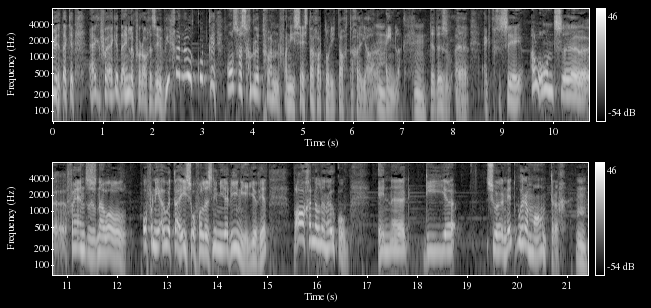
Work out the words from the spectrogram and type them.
weet ek het ek vir ek het eintlik vir haar gesê wie gaan nou kom kyk. Ons was groot van van die 60er tot die 80er jare mm. eintlik. Mm. Dit is uh, ek het gesê al ons uh, fans is nou al of in die ouer huis of hulle is nie meer hier nie, jy weet. Waar gaan hulle nou kom? En uh, die uh, so net oor 'n maand terug. Mm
